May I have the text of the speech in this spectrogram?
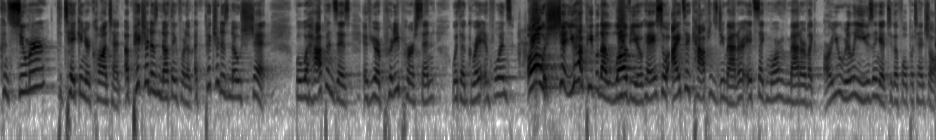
consumer to take in your content. A picture does nothing for them. A picture does no shit. But what happens is, if you're a pretty person with a great influence, oh shit, you have people that love you, okay? So I'd say captions do matter. It's like more of a matter of like, are you really using it to the full potential?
